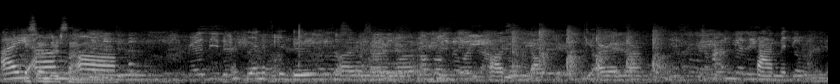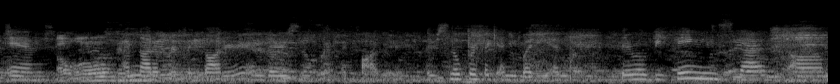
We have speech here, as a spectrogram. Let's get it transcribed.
I am, um, at the end of the day, we are a normal father and daughter. We are a normal family. And I'm not a perfect daughter, and there is no perfect father. There's no perfect anybody, and there will be things that um,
